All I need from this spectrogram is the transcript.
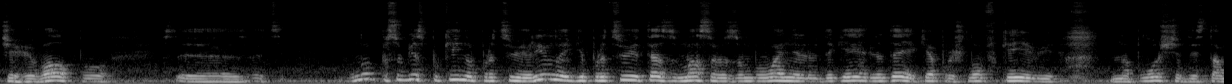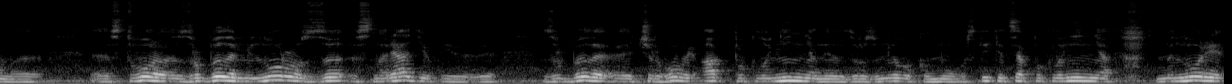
чи гевалт по. е, Воно по собі спокійно працює, рівно як і працює те масове зомбування людей, людей, яке пройшло в Києві на площі, десь там е, створ, зробили мінору з снарядів і е, зробили е, черговий акт поклоніння, незрозуміло кому, оскільки це поклоніння минорі е,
